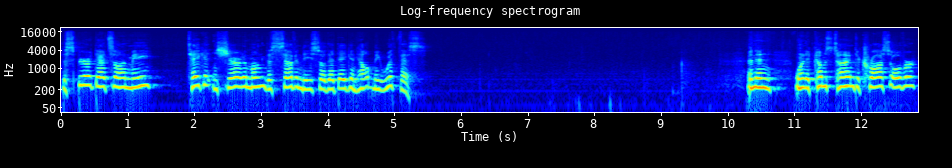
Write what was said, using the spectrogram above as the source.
the spirit that's on me, take it and share it among the 70 so that they can help me with this. And then when it comes time to cross over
